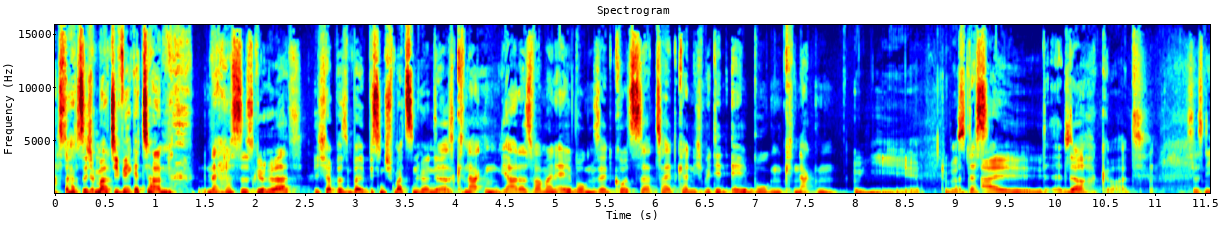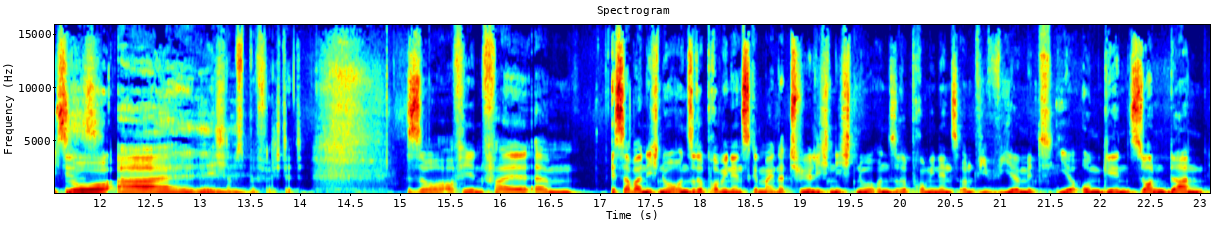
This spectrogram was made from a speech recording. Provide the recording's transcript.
Hast du hat sich? Marty wehgetan. Na, Hast du es gehört? Ich habe das ein bisschen schmatzen hören. Ja. Das Knacken? Ja, das war mein Ellbogen. Seit kurzer Zeit kann ich mit den Ellbogen knacken. Ui, du wirst Das, alt. Oh Gott. Ist das nicht. So alt. Ich habe es befürchtet. So, auf jeden Fall. Ähm, ist aber nicht nur unsere Prominenz gemeint. Natürlich nicht nur unsere Prominenz und wie wir mit ihr umgehen, sondern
